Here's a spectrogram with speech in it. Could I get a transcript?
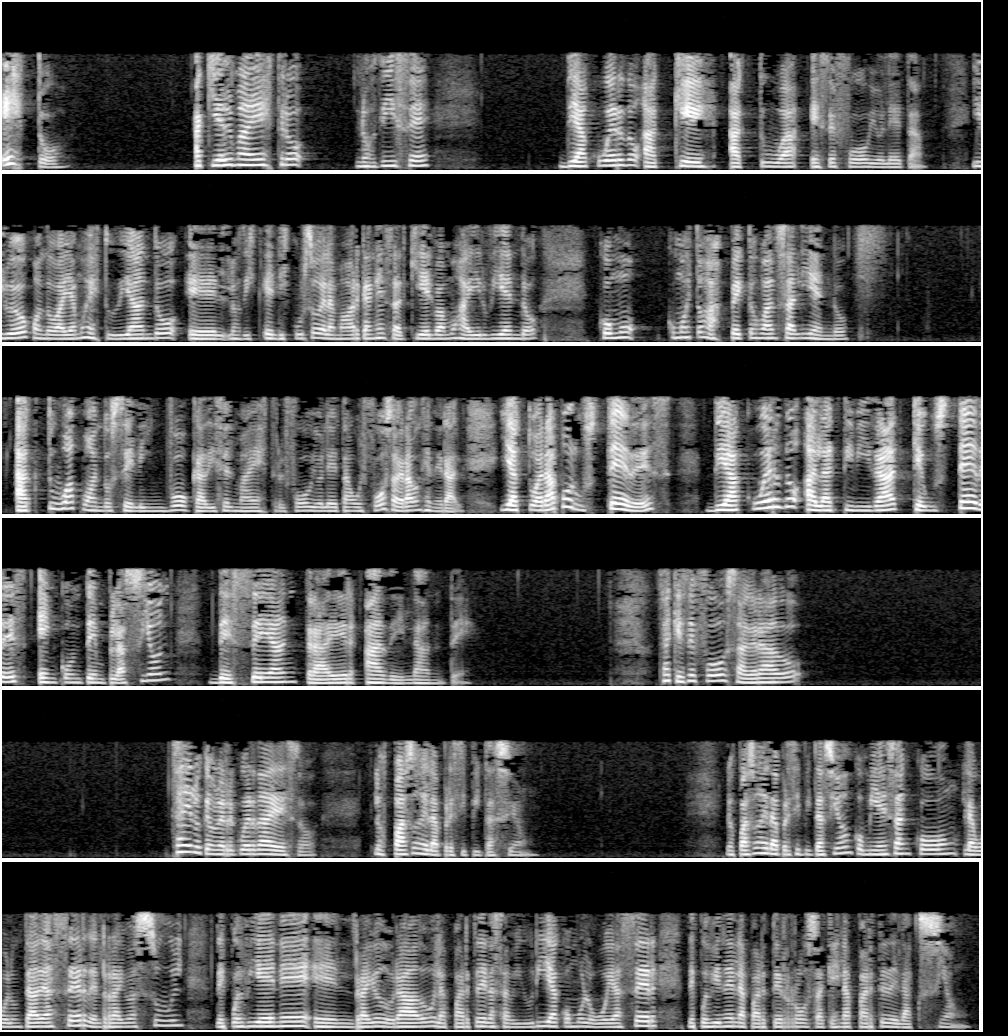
Esto, aquí el maestro nos dice de acuerdo a qué actúa ese fuego violeta. Y luego cuando vayamos estudiando el, discurso del amado Arcángel Zadkiel, vamos a ir viendo cómo, cómo estos aspectos van saliendo. Actúa cuando se le invoca, dice el maestro, el fuego violeta o el fuego sagrado en general. Y actuará por ustedes de acuerdo a la actividad que ustedes en contemplación desean traer adelante. O sea que ese fuego sagrado ¿Saben lo que me recuerda a eso? Los pasos de la precipitación. Los pasos de la precipitación comienzan con la voluntad de hacer del rayo azul, después viene el rayo dorado, la parte de la sabiduría, cómo lo voy a hacer, después viene la parte rosa, que es la parte de la acción.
